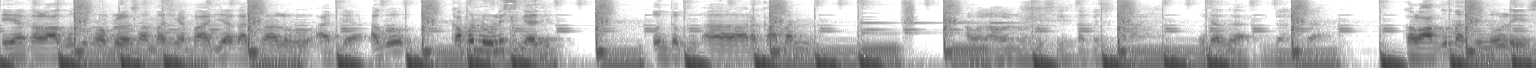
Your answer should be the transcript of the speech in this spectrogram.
Iya kalau aku sih ngobrol sama siapa aja kan selalu ada. Aku kamu nulis nggak sih untuk eh, rekaman? awal-awal nulis sih tapi sekarang Udah nggak? udah enggak Kalau aku masih nulis,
